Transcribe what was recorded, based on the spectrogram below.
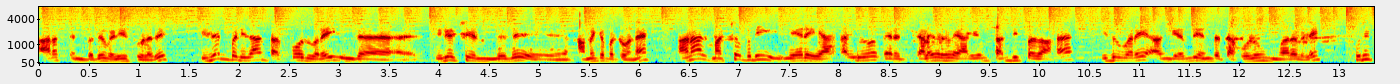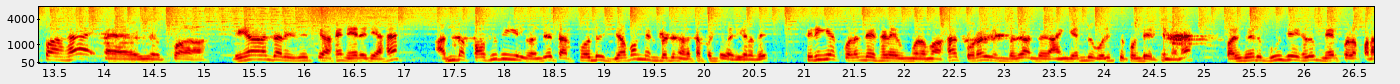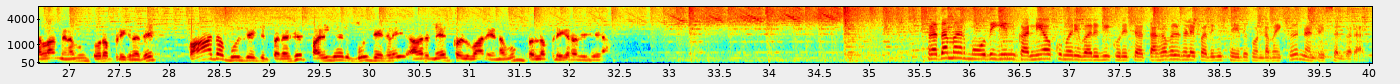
அரசு என்பது வெளியிட்டுள்ளது. இதன்படிதான் தற்போது வரை இந்த நிகழ்ச்சி என்பது அமைக்கப்பட்டுள்ளன. ஆனால் மற்றபடி வேற யாரையோ வேற தலைவர்களை யாரையும் சந்திப்பதாக இதுவரை அங்கிருந்து எந்த தகவலும் வரவில்லை. குறிப்பாக தயானந்தர் விவேகானந்தர் நேரடியாக அந்த பகுதியில் வந்து தற்போது ஜபம் என்பது நடத்தப்பட்டு வருகிறது. சிறிய குழந்தைகளை மூலமாக குரல் என்பது அந்த அங்கிருந்து ஒழித்துக் கொண்டு இருக்கின்றன பல்வேறு பூஜைகளும் மேற்கொள்ளப்படலாம் எனவும் கூறப்படுகிறது. பாத பூஜைக்கு பிறகு பல்வேறு பூஜைகளை அவர் மேற்கொள்வார் எனவும் சொல்லப்படுகிறது இல்லையா பிரதமர் மோடியின் கன்னியாகுமரி வருகை குறித்த தகவல்களை பதிவு செய்து கொண்டமைக்கு நன்றி செல்வராஜ்.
